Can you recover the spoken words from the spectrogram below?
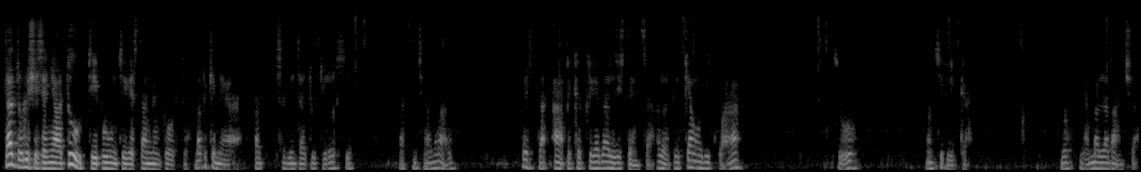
Tanto lui ci segnala tutti i punti che stanno in corto. Ma perché mi ha fatto diventare tutti rossi? Sta funzionando male? Questa, ah, perché ho cliccato la resistenza. Allora, clicchiamo di qua su non si clicca boh, mi fa male la pancia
